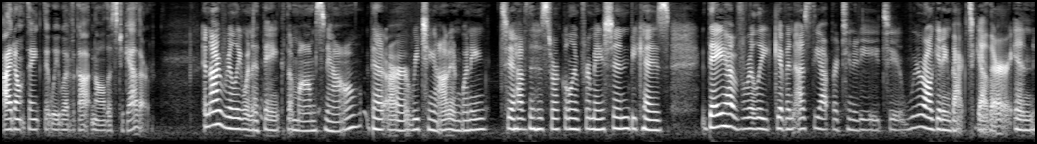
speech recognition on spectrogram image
I don't think that we would have gotten all this together. And I really want to thank the moms now that are reaching out and wanting to have the historical information because they have really given us the opportunity to, we're all getting back together and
